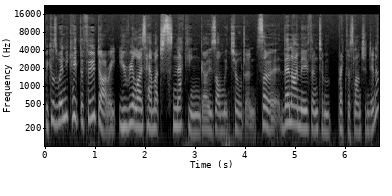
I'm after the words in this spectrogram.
Because when you keep the food diary, you realize how much snacking goes on with children. So then I move them to breakfast, lunch, and dinner.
